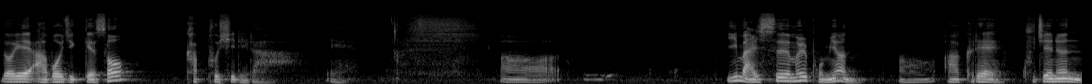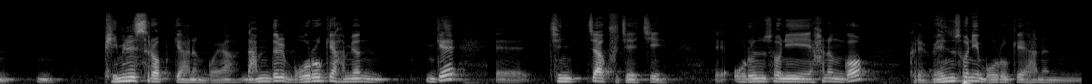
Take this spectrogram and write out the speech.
너의 아버지께서 갚으시리라. 예. 어, 이 말씀을 보면 어, 아 그래. 구제는 음, 비밀스럽게 하는 거야. 남들 모르게 하면 게 에, 진짜 구제지. 에, 오른손이 하는 거 그래. 왼손이 모르게 하는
